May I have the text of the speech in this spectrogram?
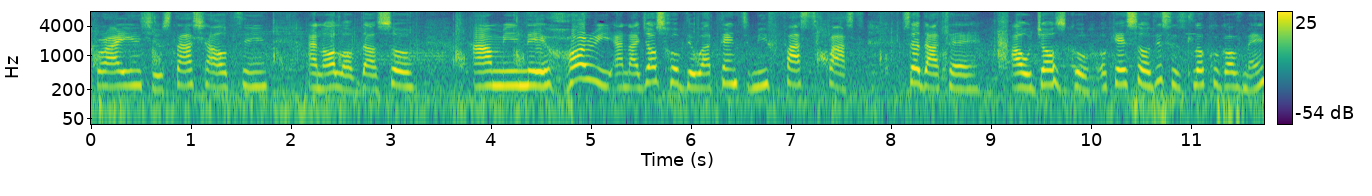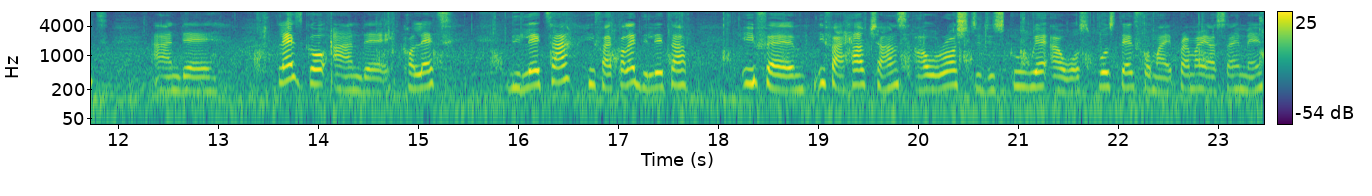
crying she'll start shouting and all of that. So i'm in a hurry and i just hope they will attend to me fast fast so that uh, i'll just go okay? So this is local government and uh, let's go and uh, collect the letter. If i collect the letter if um, if i have chance i will rush to the school where i was posted for my primary assignment.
